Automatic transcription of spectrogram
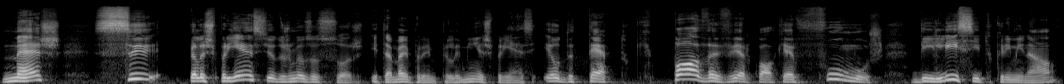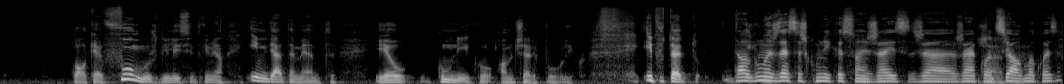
Mas se, pela experiência dos meus assessores e também pela minha experiência, eu deteto que pode haver qualquer fumos de ilícito criminal, qualquer fumos de ilícito criminal, imediatamente eu comunico ao Ministério Público. E, portanto... De algumas dessas comunicações já, já, já aconteceu já, alguma coisa?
